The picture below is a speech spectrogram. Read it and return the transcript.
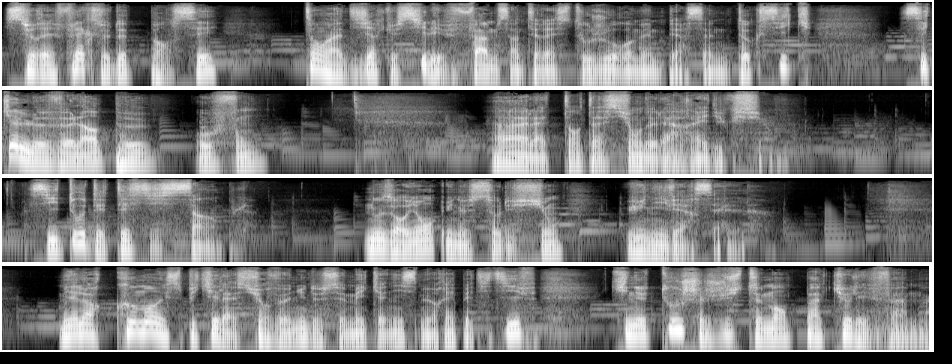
Ce réflexe de pensée tend à dire que si les femmes s'intéressent toujours aux mêmes personnes toxiques, c'est qu'elles le veulent un peu, au fond. Ah, la tentation de la réduction. Si tout était si simple, nous aurions une solution universelle. Mais alors comment expliquer la survenue de ce mécanisme répétitif qui ne touche justement pas que les femmes?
